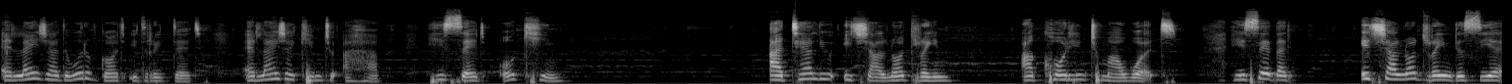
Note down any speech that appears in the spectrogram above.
Elijah, the word of God, it read that Elijah came to Ahab. He said, O king, I tell you, it shall not rain according to my word. He said that it shall not rain this year,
